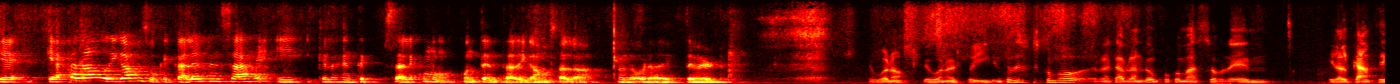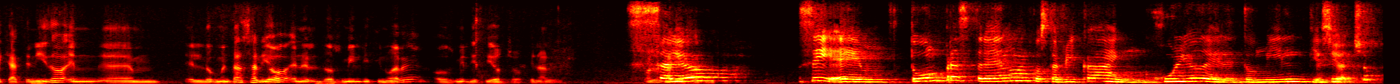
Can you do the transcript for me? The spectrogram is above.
que, que, ha calado, digamos, o que cala el mensaje y, que la gente sale como contenta, digamos, a la, a la hora de, de verlo. Qué bueno, qué bueno esto. Y entonces, como Renata, hablando un poco más sobre mm, el alcance que ha tenido, en, em, el documental salió en el 2019 o 2018, final. Salió, sí, em, tuvo un preestreno en Costa Rica en julio de 2018.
